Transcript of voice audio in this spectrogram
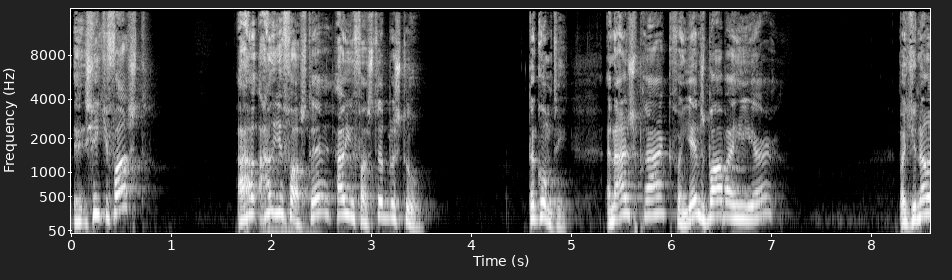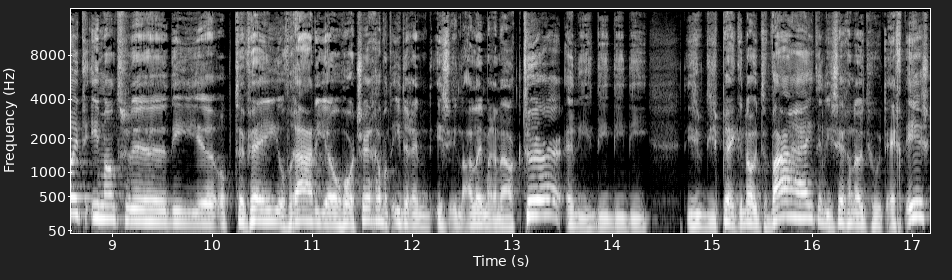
Zit je vast? Hou, je vast, hè? Hou je vast, op de stoel. Daar komt hij. Een uitspraak van Jens Baba hier. Wat je nooit iemand uh, die uh, op tv of radio hoort zeggen. Want iedereen is in, alleen maar een acteur. En die, die, die, die, die, die spreken nooit de waarheid. En die zeggen nooit hoe het echt is.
